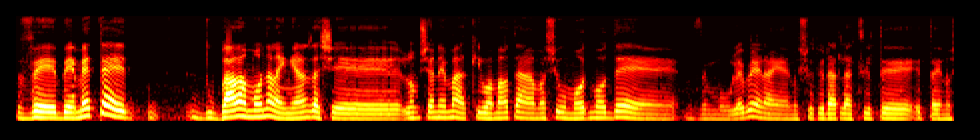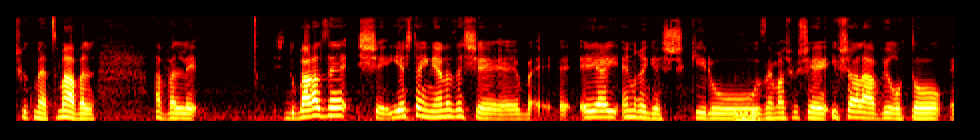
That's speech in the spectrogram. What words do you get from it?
ובאמת uh, דובר המון על העניין הזה שלא משנה מה, כאילו אמרת משהו מאוד מאוד, uh, זה מעולה בעיניי, האנושות יודעת להציל את, את האנושות מעצמה, אבל, אבל שדובר על זה שיש את העניין הזה ש-AI אין רגש, כאילו Mhm. זה משהו שאי אפשר להעביר אותו, אה,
